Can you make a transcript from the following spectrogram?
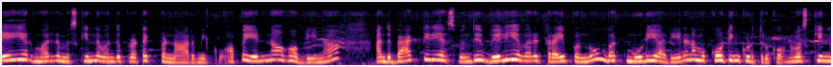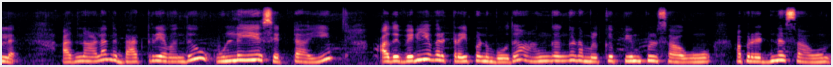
லேயர் மாதிரி நம்ம ஸ்கின்னை வந்து ப்ரொடெக்ட் பண்ண ஆரம்பிக்கும். அப்போ என்ன ஆகும் அப்படின்னா அந்த பாக்டீரியாஸ் வந்து வெளியே வர ட்ரை பண்ணும் பட் முடியாது. ஏன்னா நம்ம கோட்டிங் கொடுத்துருக்கோம் நம்ம ஸ்கின்ல அதனால அந்த பாக்டீரியா வந்து உள்ளேயே செட் ஆகி அது வெளியே வர ட்ரை பண்ணும்போது அங்கங்கே நம்மளுக்கு பிம்பிள்ஸ் ஆகும் அப்புறம் ரெட்னஸ் ஆகும்.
